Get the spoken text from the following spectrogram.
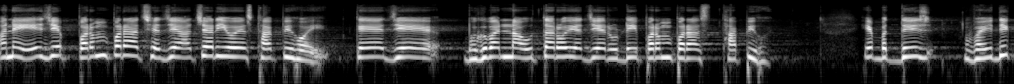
અને એ જે પરંપરા છે, જે આચાર્યોએ સ્થાપી હોય કે જે ભગવાનના અવતારોએ જે રૂઢિ પરંપરા સ્થાપી હોય, એ બધી જ વૈદિક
